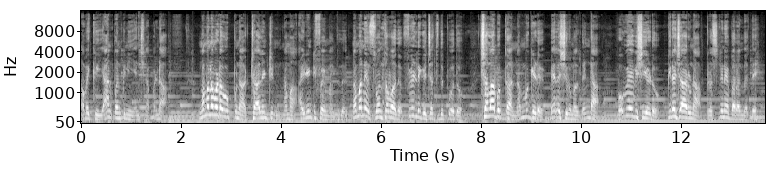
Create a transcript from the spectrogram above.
ಅವಕ್ಕೆ ಯಾನ್ ಪಂಪಿನಿ ಎಂಚಿನ ಪಂಡ. ನಮ್ಮ ನಮಡ ಉಪ್ಪುನ ಟ್ಯಾಲೆಂಟ್ ನಮ್ಮ ಐಡೆಂಟಿಫೈ ಮಲ್ತದೆ. ನಮ್ಮನೆ ಸ್ವಂತವಾದ ಫೀಲ್ಡ್ಗೆ ಜತ್ತದು ಪೋದು. ಚಲಾಬುಕ್ಕ ನಮ್ಮಗಿಡ ಬೇಲೆ ಶುರು ಮಲ್ತಂಡ. ಒವ್ವೇ ವಿಷಯಡು ಪಿರಚಾರುಣ ಪ್ರಶ್ನೆನೆ ಬರಂದದ್ದೆ.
